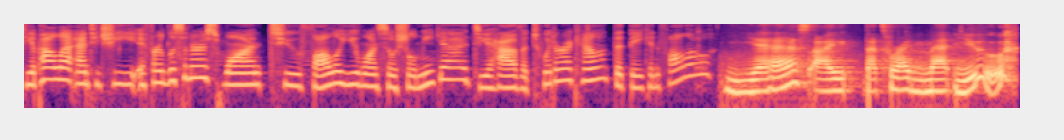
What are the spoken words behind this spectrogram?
Tia Paola, Auntie G, if our listeners want to follow you on social media, do you have a Twitter account that they can follow? Yes, I that's where I met you.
